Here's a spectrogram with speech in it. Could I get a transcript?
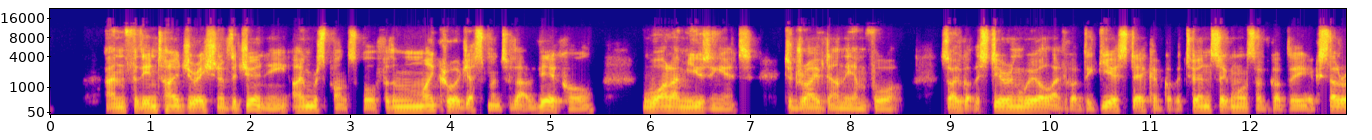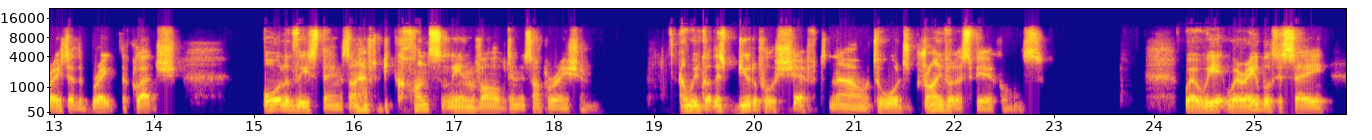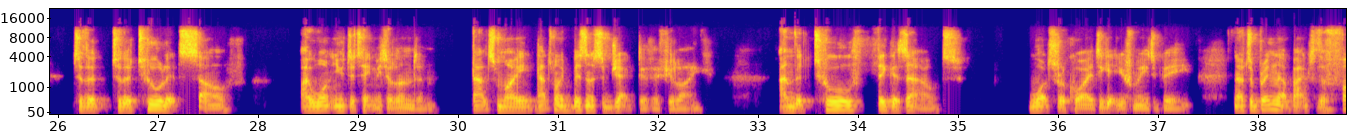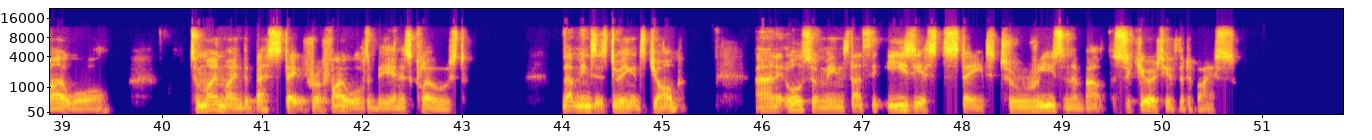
And for the entire duration of the journey, I'm responsible for the micro adjustments of that vehicle while I'm using it to drive down the M4. So I've got the steering wheel, I've got the gear stick, I've got the turn signals, I've got the accelerator, the brake, the clutch, all of these things. I have to be constantly involved in its operation. And we've got this beautiful shift now towards driverless vehicles, where we, we're able to say to the, to the tool itself, I want you to take me to London. That's my, that's my business objective, if you like. And the tool figures out what's required to get you from A to B. Now, to bring that back to the firewall, to my mind, the best state for a firewall to be in is closed. That means it's doing its job. And it also means that's the easiest state to reason about the security of the device.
